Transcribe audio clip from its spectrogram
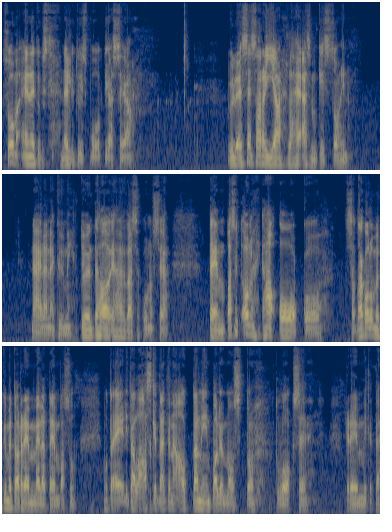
Suomen ennätykset 45-vuotiaassa ja yleisen sarjaan lähde SM-kissoihin näillä näkymin. Työnteho on ihan hyvässä kunnossa ja tempas nyt on ihan ok. 130 remmeillä tempasu, mutta ei niitä lasketa, että ne auttaa niin paljon nostoa tulokseen remmit, että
